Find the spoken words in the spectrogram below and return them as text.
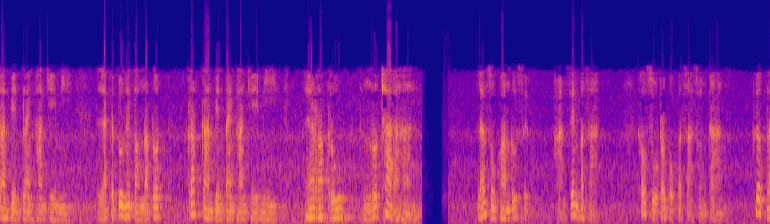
การเปลี่ยนแปลงทางเคมี และกระตุ้นให้ต่อมรับรสรับการเปลี่ยนแปลงทางเคมี และรับรู้ถึงรสชาติอาหาร แล้วส่งความรู้สึกผ่านเส้นประสาทเข้าสู่ระบบประสาทส่วนกลาง เพื่อแปล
